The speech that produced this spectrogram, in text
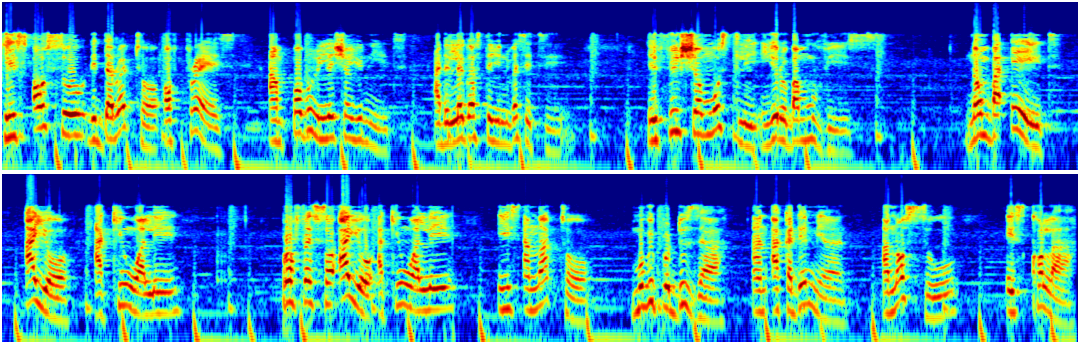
He is also the director of press and public relations unit at the Lagos State University. He features mostly in Yoruba movies. Number 8. Ayo Akinwale Professor Ayo Akinwale is an actor, movie producer, and academician, and also a scholar.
